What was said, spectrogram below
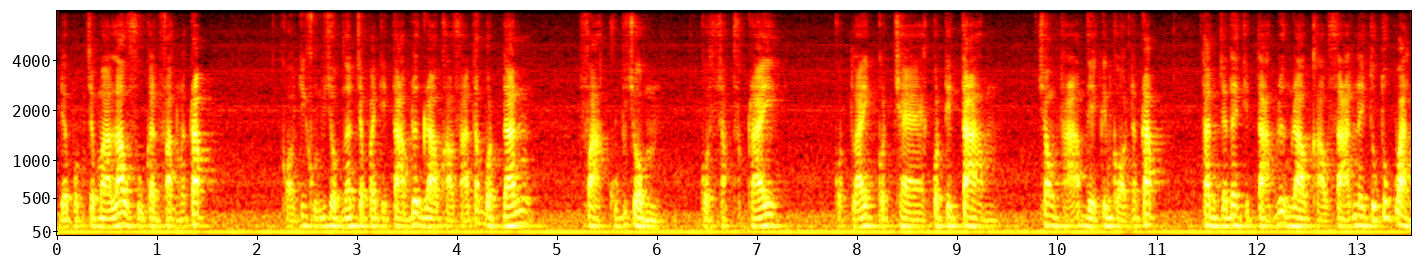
เดี๋ยวผมจะมาเล่าสู่กันฟังนะครับ ก่อนที่คุณผู้ชมนั้นจะไปติดตามเรื่องราวข่าวสารทั้งหมดนั้น ฝากคุณผู้ชมกด Subscribe กดไลค์กดแชร์ กดติดตาม ช่องถามอัปเดตกันก่อนนะครับ ท่านจะได้ติดตามเรื่องราวข่าวสารในทุกๆวัน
